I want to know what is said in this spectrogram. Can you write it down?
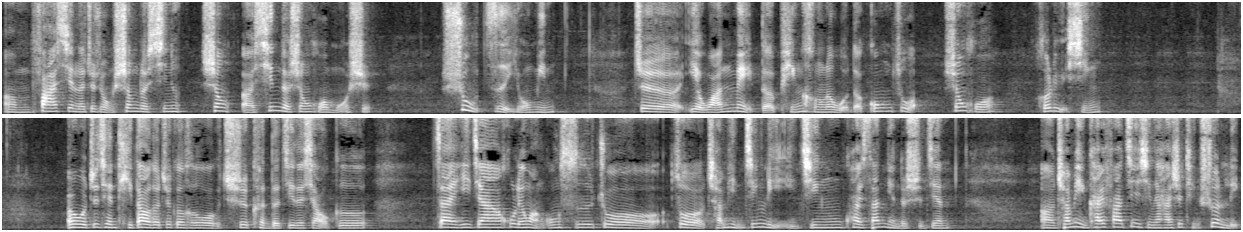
嗯，发现了这种生的新生呃新的生活模式，数字游民，这也完美的平衡了我的工作、生活和旅行。而我之前提到的这个和我吃肯德基的小哥，在一家互联网公司做做产品经理，已经快三年的时间。啊，产品开发进行的还是挺顺利，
